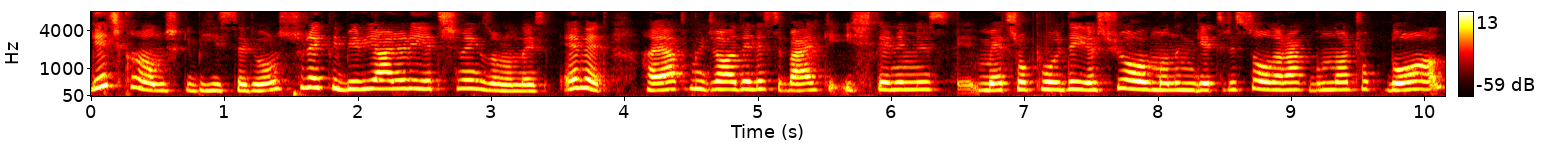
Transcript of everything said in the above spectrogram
geç kalmış gibi hissediyoruz. Sürekli bir yerlere yetişmek zorundayız. Evet, hayat mücadelesi belki işlerimiz e, metropolde yaşıyor olmanın getirisi olarak bunlar çok doğal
